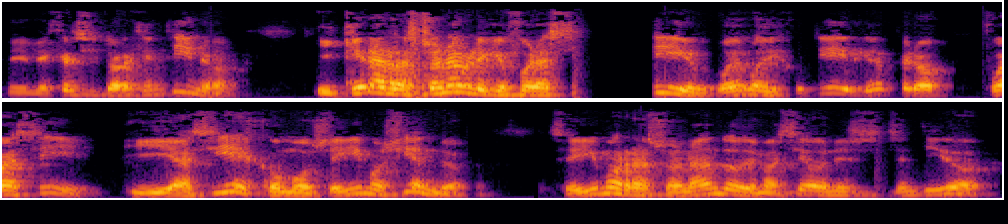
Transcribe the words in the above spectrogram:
del ejército argentino, y que era razonable que fuera así, podemos discutir, pero fue así, y así es como seguimos siendo, seguimos razonando demasiado en ese sentido,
